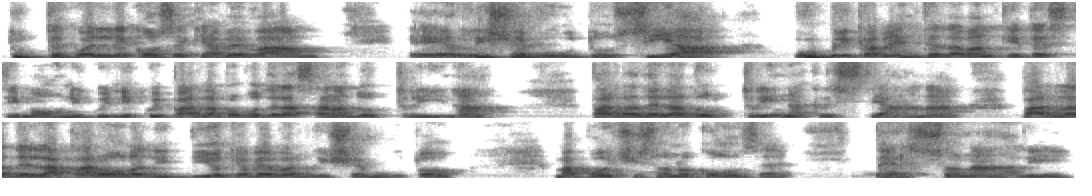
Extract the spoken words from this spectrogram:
tutte quelle cose che aveva eh, ricevuto sia pubblicamente davanti ai testimoni, quindi qui parla proprio della sana dottrina, parla della dottrina cristiana, parla della parola di Dio che aveva ricevuto, ma poi ci sono cose personali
